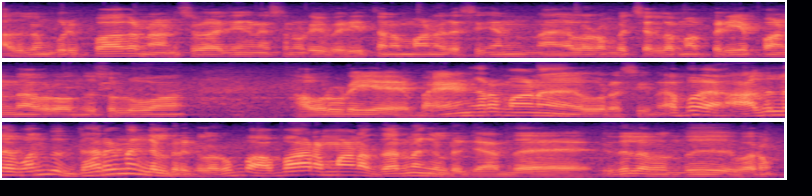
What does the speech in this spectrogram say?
அதிலும் குறிப்பாக நான் சிவாஜி கணேசனுடைய வெறித்தனமான ரசிகன் நாங்களாம் ரொம்ப செல்லமாக பெரியப்பான்னு தான் அவர் வந்து சொல்லுவோம் அவருடைய பயங்கரமான ஒரு ரசிகன். அப்போ அதில் வந்து தருணங்கள் இருக்குல்ல ரொம்ப அபாரமான தருணங்கள் இருக்குது அந்த இதில் வந்து வரும்.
